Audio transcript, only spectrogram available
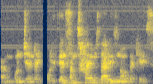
um, on gender equality. And sometimes that is not the case.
